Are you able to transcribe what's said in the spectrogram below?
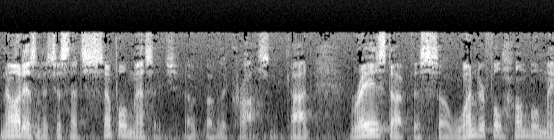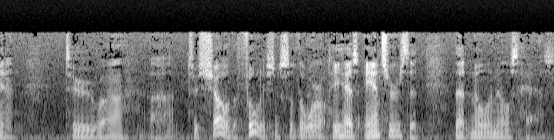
No, it isn't. It's just that simple message of, of the cross. And God raised up this uh, wonderful, humble man to, uh, uh, to show the foolishness of the world. He has answers that, that no one else has.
